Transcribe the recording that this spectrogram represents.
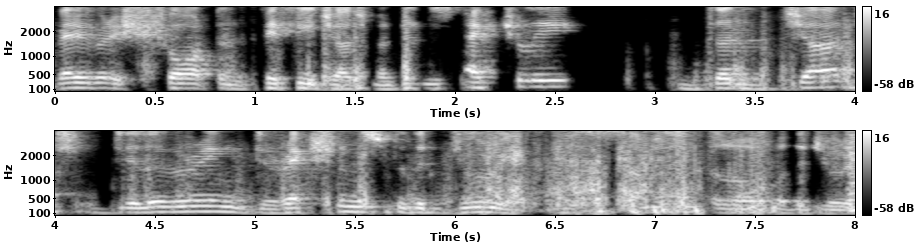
very, very short and pithy judgment. It is actually the judge delivering directions to the jury, is summing up the law for the jury,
